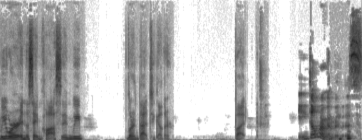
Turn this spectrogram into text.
we were in the same class and we learned that together. But You don't remember this.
